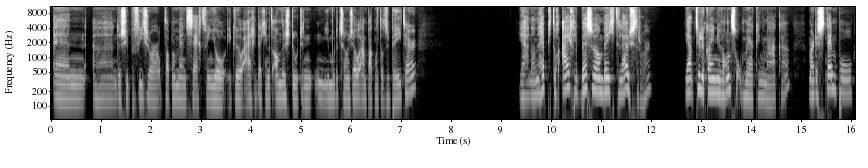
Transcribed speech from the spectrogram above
en de supervisor op dat moment zegt van joh, ik wil eigenlijk dat je het anders doet en je moet het sowieso aanpakken, want dat is beter. Ja, dan heb je toch eigenlijk best wel een beetje te luisteren hoor. Ja, natuurlijk kan je nuanceopmerkingen maken, maar de stempel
